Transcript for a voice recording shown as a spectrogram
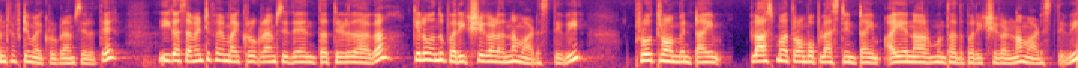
ಒನ್ ಫಿಫ್ಟಿ ಮೈಕ್ರೋಗ್ರಾಮ್ಸ್ ಇರುತ್ತೆ. ಈಗ ಸೆವೆಂಟಿ ಫೈವ್ ಮೈಕ್ರೋಗ್ರಾಮ್ಸ್ ಇದೆ ಅಂತ ತಿಳಿದಾಗ ಕೆಲವೊಂದು ಪರೀಕ್ಷೆಗಳನ್ನು ಮಾಡಿಸ್ತೀವಿ. Prothrombin time plasma thromboplastin time I N R ಮುಂತಾದ ಪರೀಕ್ಷೆಗಳನ್ನ ಮಾಡಿಸ್ತೀವಿ.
